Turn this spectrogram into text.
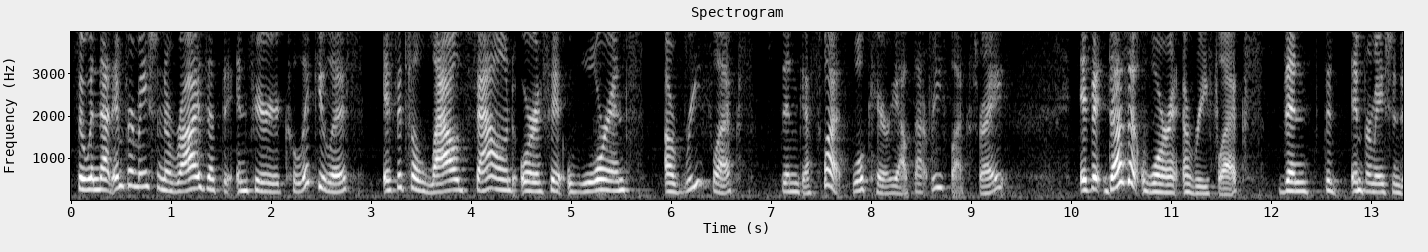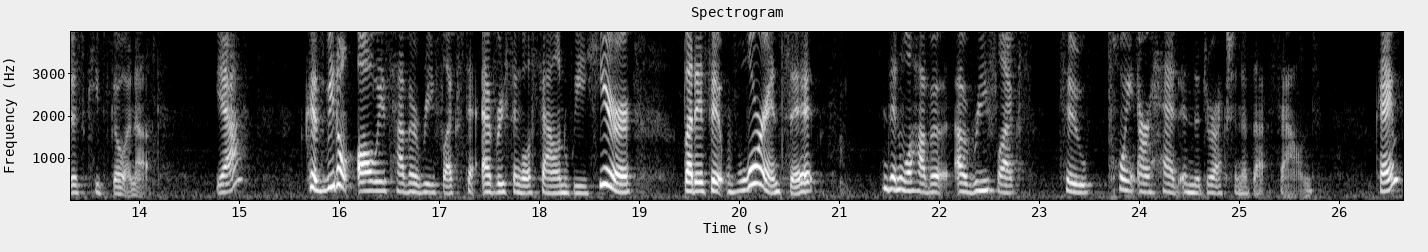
So when that information arrives at the inferior colliculus, if it's a loud sound or if it warrants a reflex, then guess what? We'll carry out that reflex, right? If it doesn't warrant a reflex, then the information just keeps going up. Yeah? Because we don't always have a reflex to every single sound we hear, but if it warrants it, then we'll have a, a reflex to point our head in the direction of that sound. Okay?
